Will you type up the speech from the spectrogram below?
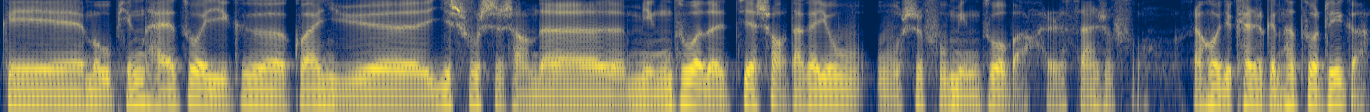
给某平台做一个关于艺术史上的名作的介绍，大概有五五十幅名作吧，还是三十幅。然后我就开始跟他做这个，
